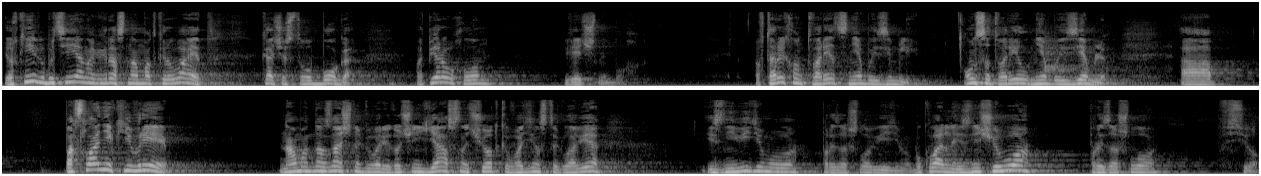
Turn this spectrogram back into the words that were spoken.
И вот книга Бытия, она как раз нам открывает качество Бога. Во-первых, Он вечный Бог. Во-вторых, Он творец неба и земли. Он сотворил небо и землю. А послание к евреям нам однозначно говорит, очень ясно, четко в 11 главе, из невидимого произошло видимое. Буквально из ничего произошло все.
